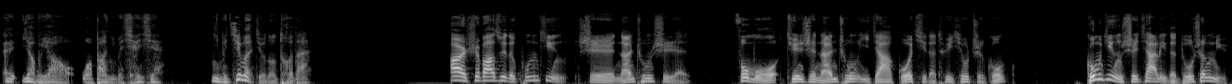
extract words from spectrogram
哎，要不要我帮你们牵线？你们今晚就能脱单。二十八岁的龚静是南充市人，父母均是南充一家国企的退休职工。龚静是家里的独生女。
